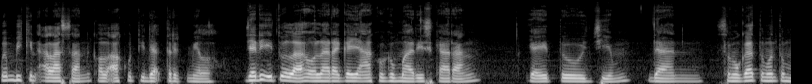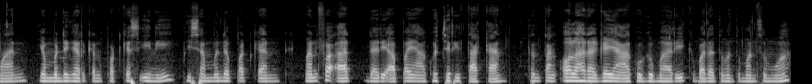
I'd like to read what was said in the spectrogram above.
membuat alasan kalau aku tidak treadmill. Jadi itulah olahraga yang aku gemari sekarang yaitu gym dan semoga teman-teman yang mendengarkan podcast ini bisa mendapatkan manfaat dari apa yang aku ceritakan tentang olahraga yang aku gemari kepada teman-teman semua.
